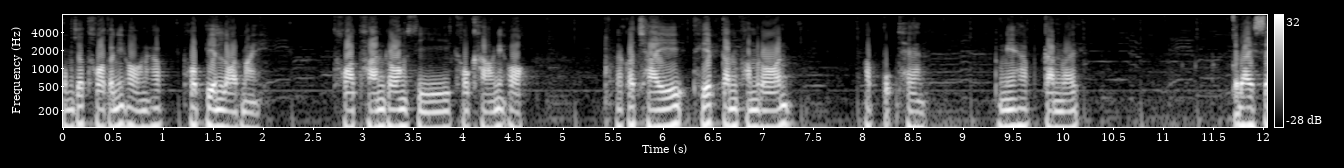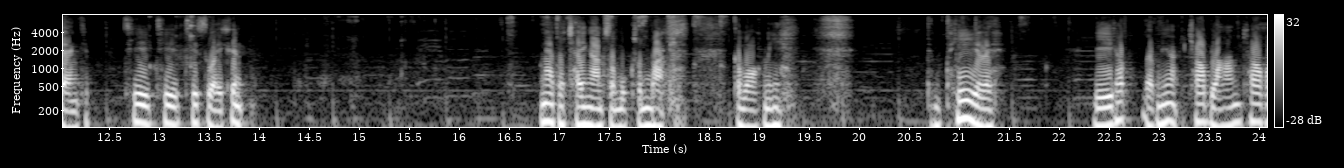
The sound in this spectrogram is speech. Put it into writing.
ผมจะถอดตัวนี้ออกนะครับ พอเปลี่ยนหลอดใหม่ ถอดฐานรองสีขาวๆนี่ออก แล้วก็ใช้เทปกันความร้อนมาปะแทน ตรงนี้ครับกันไว้ จะได้แสงที่ที่ที่ที่สวยขึ้น น่าจะใช้งานสมบุกสมบัติกระบอกนี้เต็มที่เลย ดีครับ แบบนี้ชอบล้างชอบ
